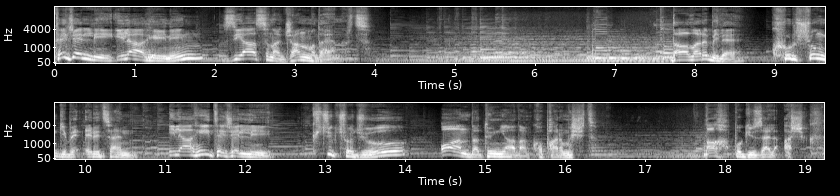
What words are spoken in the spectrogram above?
Tecelli ilahinin ziyasına can mı dayanırdı? Dağları bile kurşun gibi eriten ilahi tecelli küçük çocuğu o anda dünyadan koparmıştı. Ah bu güzel aşk.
